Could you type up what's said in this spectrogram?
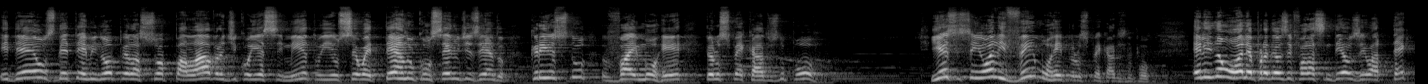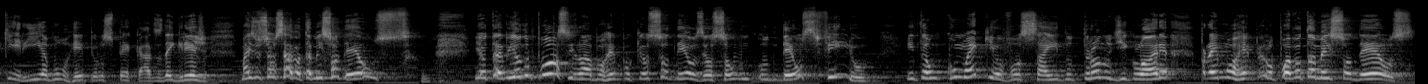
E Deus determinou pela sua palavra de conhecimento e o seu eterno conselho, dizendo: Cristo vai morrer pelos pecados do povo. E esse Senhor, ele vem morrer pelos pecados do povo. Ele não olha para Deus e fala assim: Deus, eu até queria morrer pelos pecados da igreja, mas o Senhor sabe, eu também sou Deus. E eu também eu não posso ir lá morrer porque eu sou Deus, eu sou um, um Deus filho. Então, como é que eu vou sair do trono de glória para ir morrer pelo povo? Eu também sou Deus.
